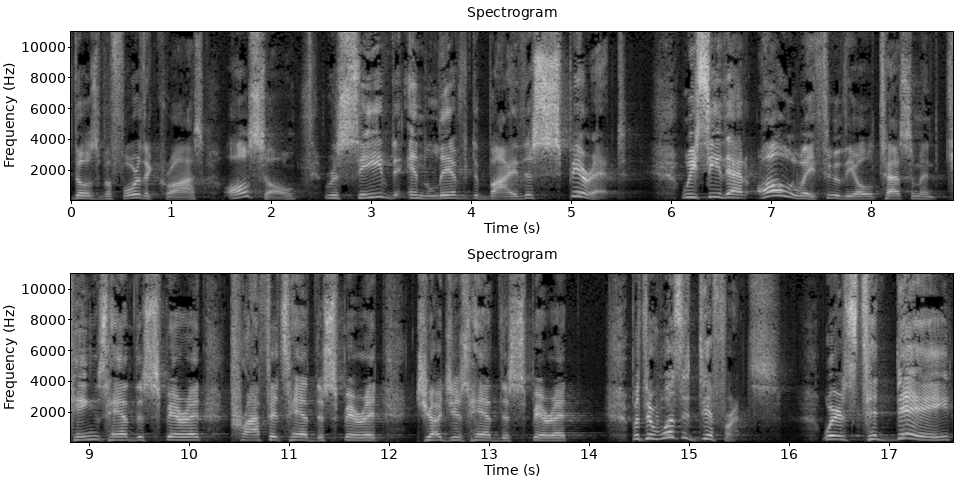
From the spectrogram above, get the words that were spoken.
Those before the cross also received and lived by the Spirit. We see that all the way through the Old Testament. Kings had the Spirit, prophets had the Spirit, judges had the Spirit. But there was a difference. Whereas today,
